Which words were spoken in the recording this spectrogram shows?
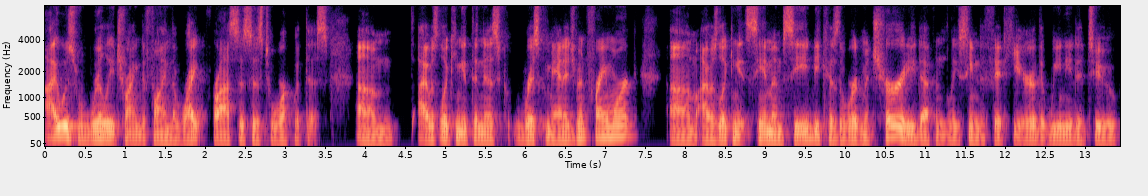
I was really trying to find the right processes to work with this. Um, I was looking at the NIST risk management framework. Um, I was looking at CMMC because the word maturity definitely seemed to fit here, that we needed to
